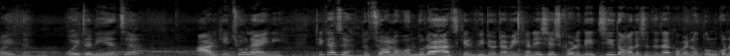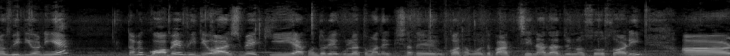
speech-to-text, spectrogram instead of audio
ওই দেখো ওইটা নিয়েছে আর কিছু নেয়নি। ঠিক আছে? তো চলো বন্ধুরা আজকের ভিডিওটা আমি এখানেই শেষ করে দিচ্ছি। তোমাদের সাথে দেখাবে নতুন কোনো ভিডিও নিয়ে। তবে কবে ভিডিও আসবে কি এখন তো রেগুলার তোমাদের সাথে কথা বলতে পারছি না তার জন্য সো সরি আর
